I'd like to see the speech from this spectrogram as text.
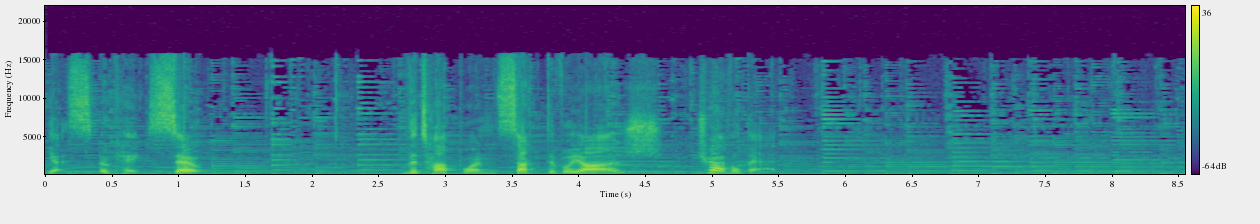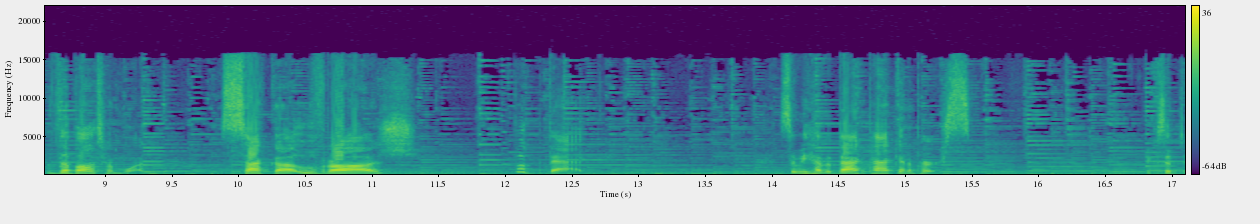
Yes, okay, so the top one, sac de voyage, travel bag. The bottom one, sac à ouvrage, book bag. So we have a backpack and a purse. Except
